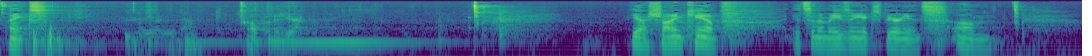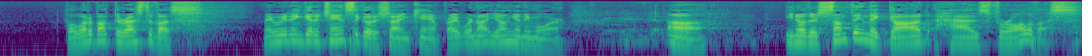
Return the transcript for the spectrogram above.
Thanks. I'll put it here. Yeah, Shine Camp. It's an amazing experience. Um, but what about the rest of us? Maybe we didn't get a chance to go to Shine Camp, right? We're not young anymore. Uh, you know, there's something that God has for all of us.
